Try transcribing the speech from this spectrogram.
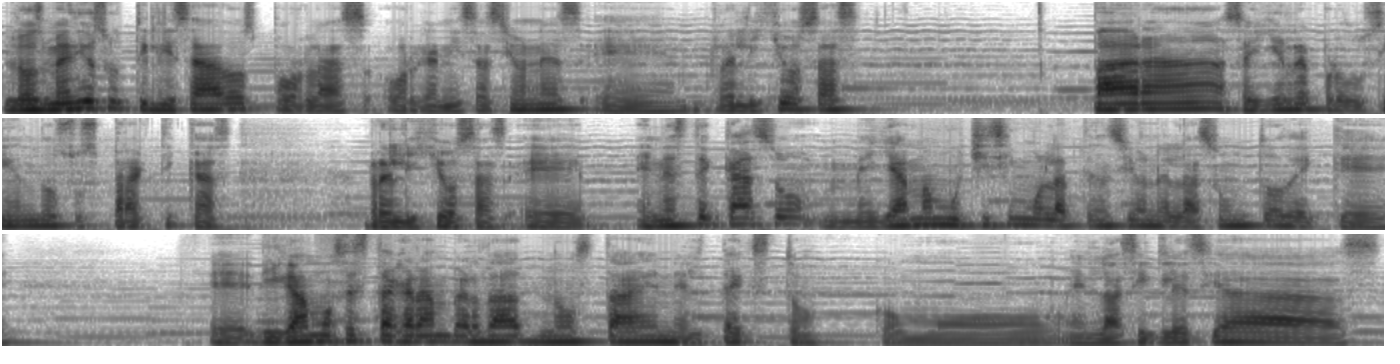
los medios utilizados por las organizaciones eh, religiosas para seguir reproduciendo sus prácticas religiosas. Eh, en este caso me llama muchísimo la atención el asunto de que, eh, digamos, esta gran verdad no está en el texto, como en las iglesias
